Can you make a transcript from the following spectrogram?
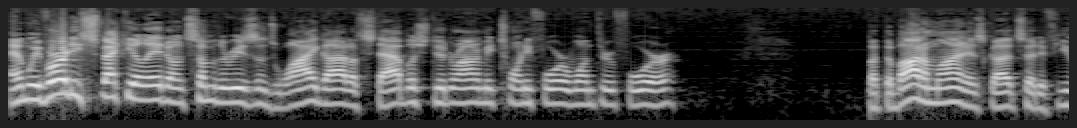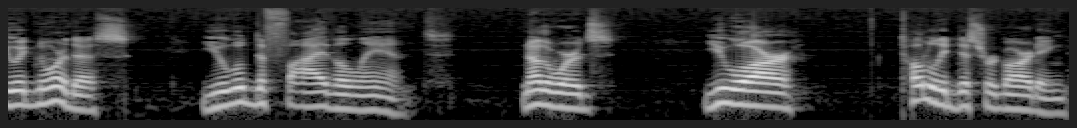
and we've already speculated on some of the reasons why God established Deuteronomy 24, 1 through 4. But the bottom line is, God said, if you ignore this, you will defy the land. In other words, you are totally disregarding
